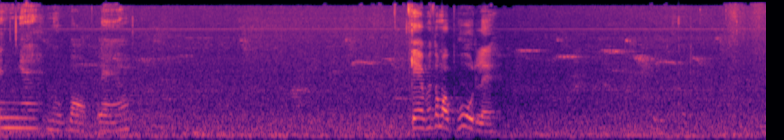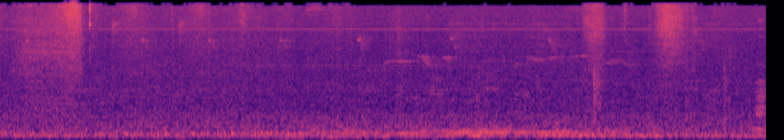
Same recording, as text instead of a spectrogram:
เป็นไง หนูบอกแล้ว แกไม่ต้องมาพูดเลย อะ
